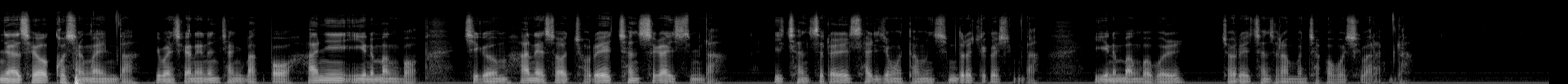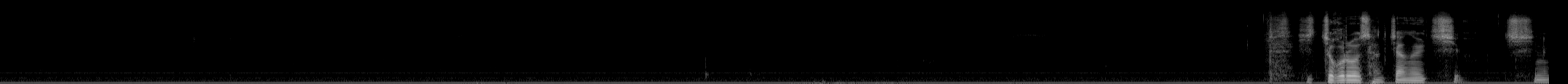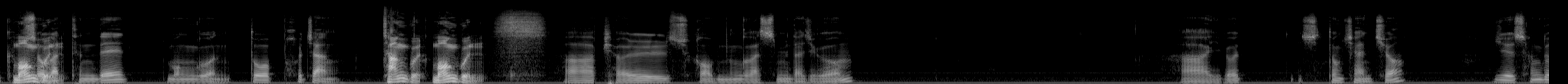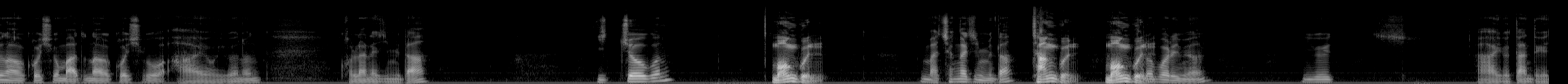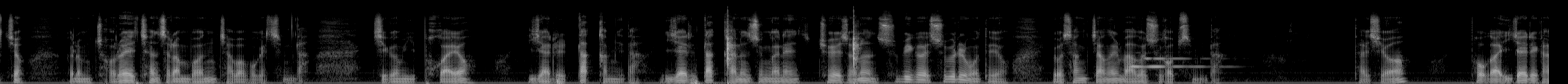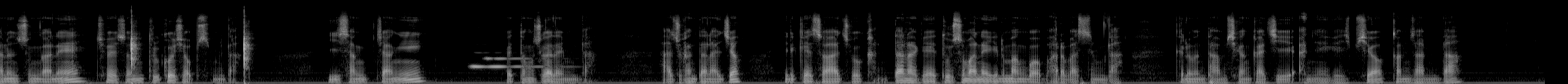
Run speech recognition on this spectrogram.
안녕하세요 고생마입니다. 이번 시간에는 장박보 한이 이기는 방법 지금 한에서 조례 찬스가 있습니다. 이 찬스를 살리지 못하면 힘들어질 것입니다. 이기는 방법을 조례 찬스를 한번 잡아보시기 바랍니다. 이쪽으로 상장을 치, 친 급소 멍군. 같은데 멍군 또 포장. 장군, 멍군, 아 별 수가 없는 것 같습니다 지금. 아 이거 신통치 않죠? 이제 상도 나올 것이고 마도 나올 것이고 아유 이거는 곤란해집니다. 이쪽은 멍군, 마찬가지입니다. 장군, 멍군, 끌어버리면 이거 아 이것도 안 되겠죠? 그럼 절호의 찬스를 한번 잡아보겠습니다. 지금 이 포가요 이 자리를 딱 갑니다. 이 자리를 딱 가는 순간에 초에서는 수비가 수비를 못해요. 요 상장을 막을 수가 없습니다. 다시요. 포가 이 자리에 가는 순간에 초에서는 둘 것이 없습니다. 이 상장이 외통수가 됩니다. 아주 간단하죠 이렇게 해서 아주 간단하게 두 수만 이기는 방법 알아봤습니다. 그러면 다음 시간까지 안녕히 계십시오. 감사합니다.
